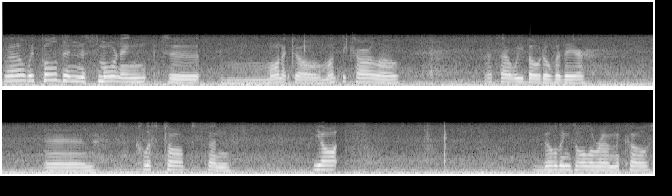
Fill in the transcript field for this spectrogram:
Well, we pulled in this morning to Monaco, Monte Carlo. That's our wee boat over there. And cliff tops and yachts, buildings all around the coast.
